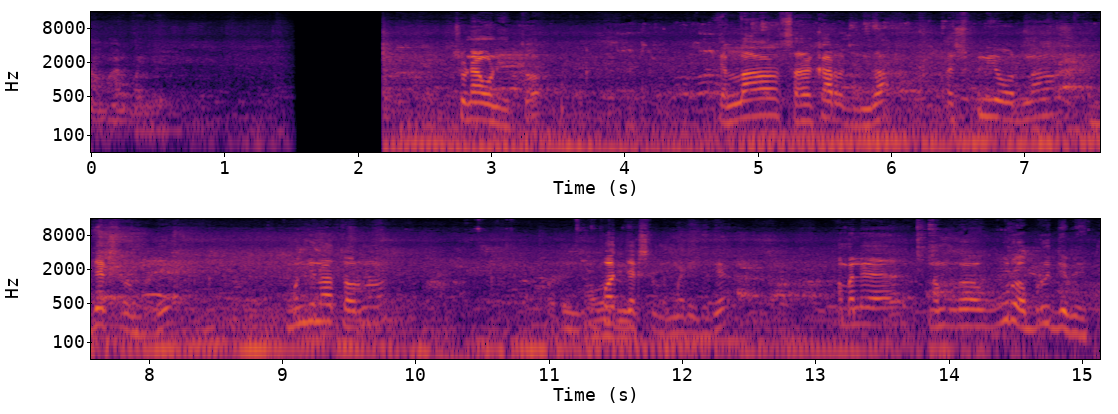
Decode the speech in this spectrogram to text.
ನಾವು ಮಾಡ್ತೀವಿ. ಚುನಾವಣೆ ಇತ್ತು. ಎಲ್ಲ ಸರ್ಕಾರದಿಂದ ಅಶ್ವಿನಿ ಅವ್ರನ್ನ ಅಧ್ಯಕ್ಷರು ಮಾಡಿ ಮುಂದಿನ ಅವ್ರನ್ನ ಉಪಾಧ್ಯಕ್ಷರು ಮಾಡಿದ್ದೀರಿ ಆಮೇಲೆ ನಮ್ಗೆ ಊರು ಅಭಿವೃದ್ಧಿ ಬೇಕು.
